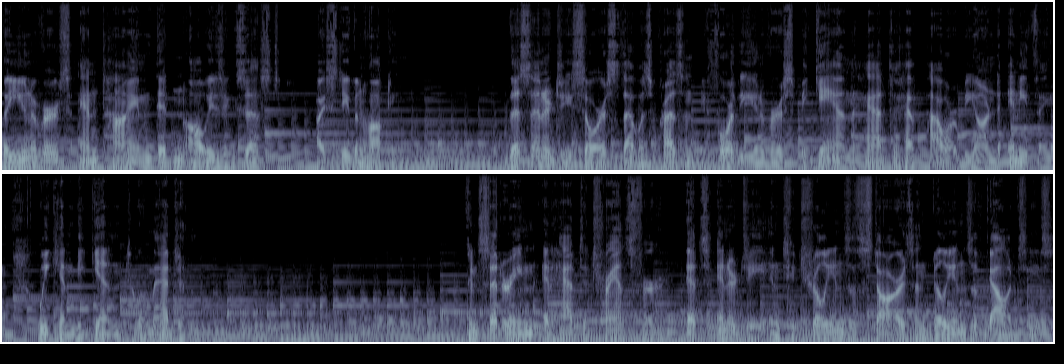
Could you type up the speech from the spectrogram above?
The universe and time didn't always exist by Stephen Hawking. This energy source that was present before the universe began had to have power beyond anything we can begin to imagine. Considering it had to transfer its energy into trillions of stars and billions of galaxies,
